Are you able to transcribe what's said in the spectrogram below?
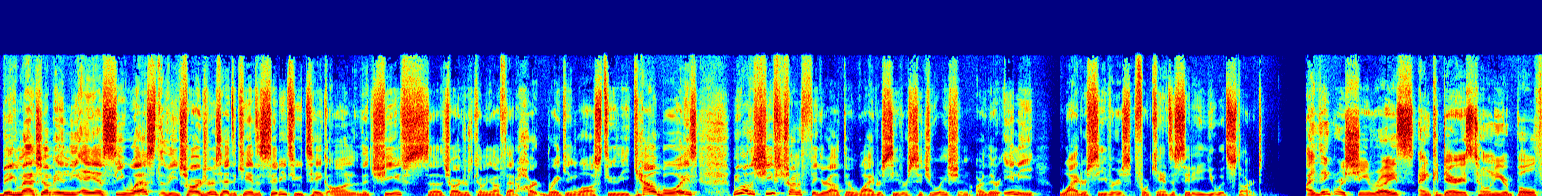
Big matchup in the AFC West. The Chargers head to Kansas City to take on the Chiefs. Uh, Chargers coming off that heartbreaking loss to the Cowboys. Meanwhile, the Chiefs trying to figure out their wide receiver situation. Are there any wide receivers for Kansas City you would start? I think Rashee Rice and Kadarius Toney are both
